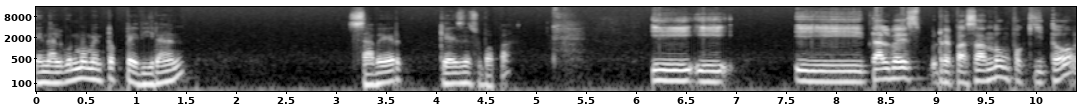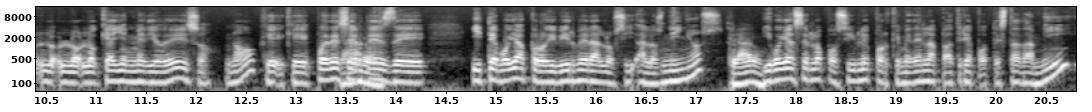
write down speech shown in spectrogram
en algún momento pedirán saber qué es de su papá. y, y, y tal vez repasando un poquito lo, lo, lo que hay en medio de eso, ¿no? Que, que puede ser desde y te voy a prohibir ver a los a los niños Claro. y voy a hacer lo posible porque me den la patria potestad a mí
